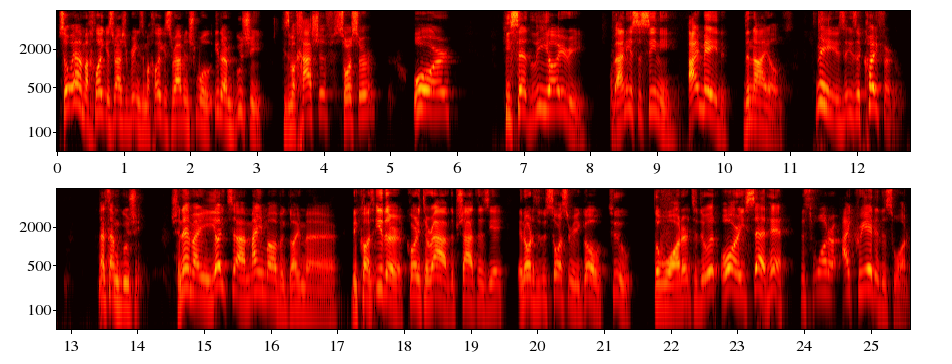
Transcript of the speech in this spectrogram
So yeah, machlokes Rashi brings machlokes Rav and Shmuel. Either am gushi, he's a machashiv, sorcerer, or he said li yairi v'ani assassini. I made Nile. Me, he's, he's a koifer. That's am gushi. Because either, according to Rav, the pshat is in order to do sorcery, go to the water to do it, or he said, "Hey, this water, I created this water."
